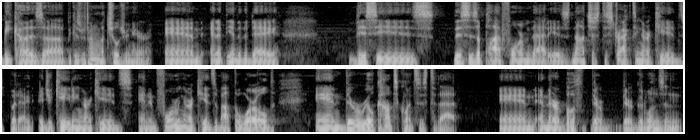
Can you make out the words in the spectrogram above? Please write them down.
Because uh, because we're talking about children here, and and at the end of the day, this is this is a platform that is not just distracting our kids, but educating our kids and informing our kids about the world. and there are real consequences to that. And and there are both there there are good ones and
